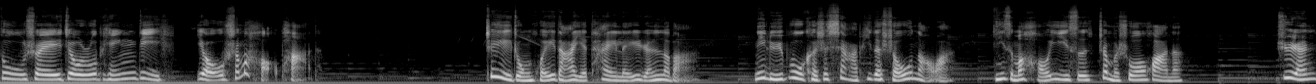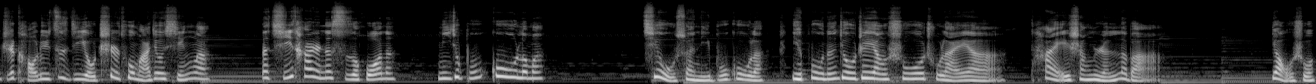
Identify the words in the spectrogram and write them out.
渡水就如平地，有什么好怕的？”这种回答也太雷人了吧！你吕布可是下邳的首脑啊，你怎么好意思这么说话呢？居然只考虑自己有赤兔马就行了，那其他人的死活呢？你就不顾了吗？就算你不顾了，也不能就这样说出来呀，太伤人了吧！要说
